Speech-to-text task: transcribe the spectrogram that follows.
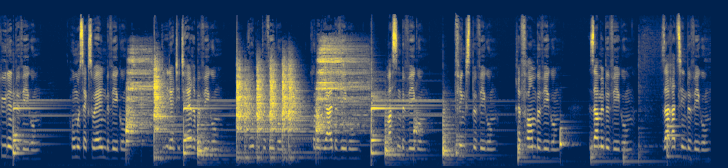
Gülenbewegung, Homosexuellenbewegung, die Identitäre Bewegung, Jugendbewegung, Kolonialbewegung, Massenbewegung, Pfingstbewegung, Reformbewegung, Sammelbewegung, Sarazenbewegung,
